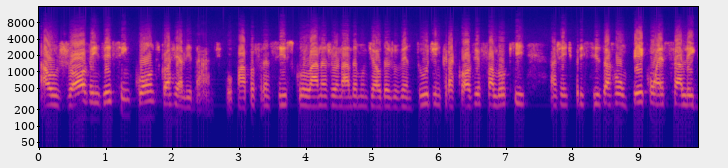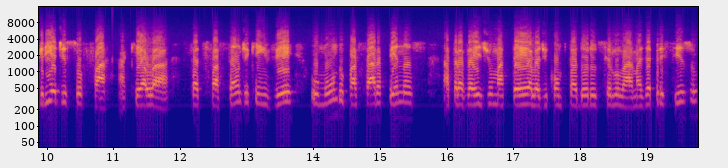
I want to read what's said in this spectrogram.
aos jovens esse encontro com a realidade. O Papa Francisco, lá na Jornada Mundial da Juventude, em Cracóvia, falou que a gente precisa romper com essa alegria de sofá, aquela satisfação de quem vê o mundo passar apenas através de uma tela de computador ou de celular, mas é preciso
